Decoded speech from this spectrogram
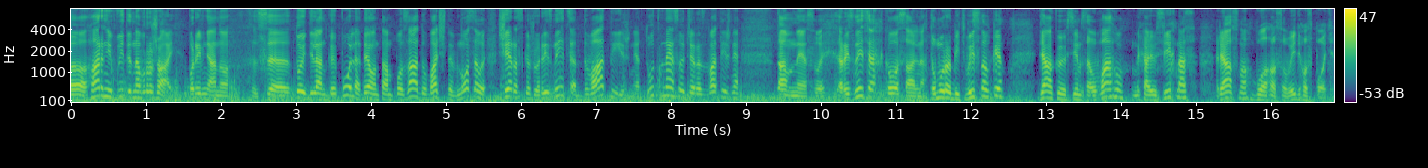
гарні види на врожай порівняно з е, тою ділянкою поля, де он там позаду, бачите, вносили. Ще раз кажу, різниця два тижні. Тут внесли через два тижні, там внесли. Різниця колосальна. Тому робіть висновки. Дякую всім за увагу. Нехай усіх нас рясно благословить Господь.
